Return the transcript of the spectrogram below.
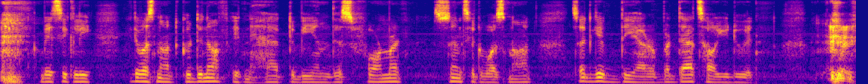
basically it was not good enough. It had to be in this format. Since it was not so it gave the error but that's how you do it.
